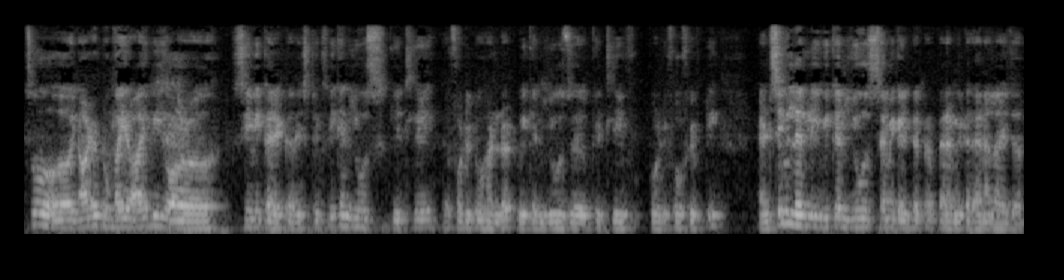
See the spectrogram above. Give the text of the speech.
So uh, in order to measure IV or uh, CV characteristics, we can use Keithley 4200, we can use Keithley 2450 and similarly we can use semiconductor parameter analyzer.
